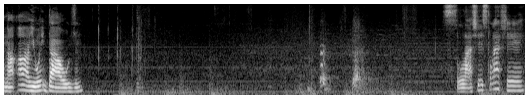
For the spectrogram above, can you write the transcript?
Nah, you ain't dodging. Slashy, slashy.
